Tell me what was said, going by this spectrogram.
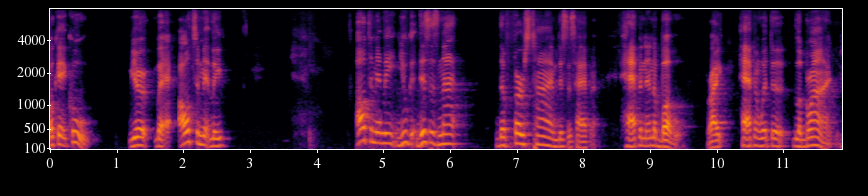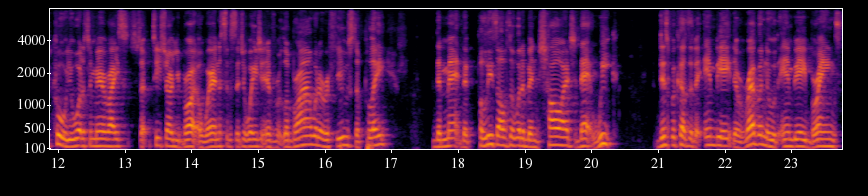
Okay, cool. You're, but ultimately, ultimately, you this is not the first time this has happened. Happened in a bubble, right? Happened with the LeBron. Cool. You wore the Tamir Rice t-shirt. You brought awareness to the situation. If LeBron would have refused to play, the man, the police officer would have been charged that week just because of the NBA, the revenue the NBA brings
